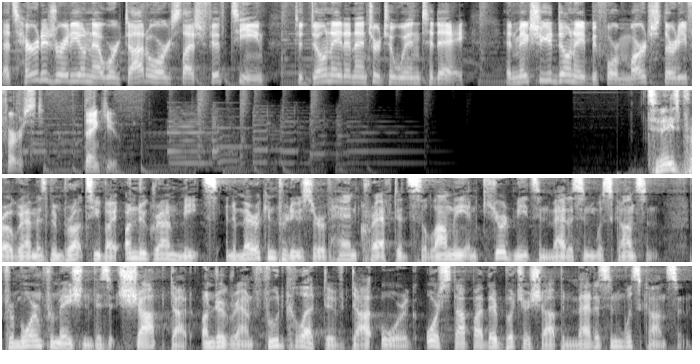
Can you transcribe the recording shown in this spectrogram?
That's heritageradionetwork.org slash 15 to donate and enter to win today. And make sure you donate before March 31st. Thank you. Today's program has been brought to you by Underground Meats, an American producer of handcrafted salami and cured meats in Madison, Wisconsin. For more information, visit shop.undergroundfoodcollective.org or stop by their butcher shop in Madison, Wisconsin.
